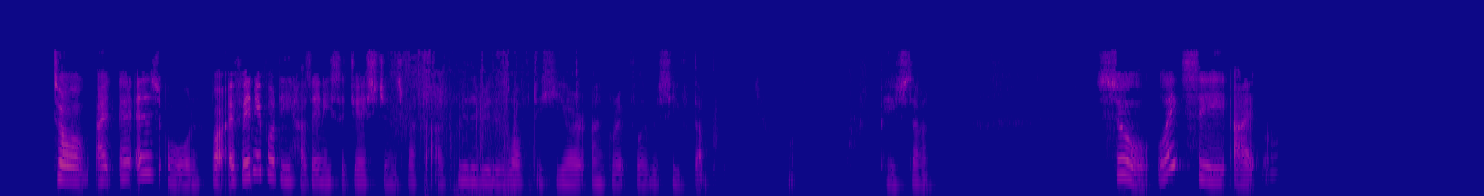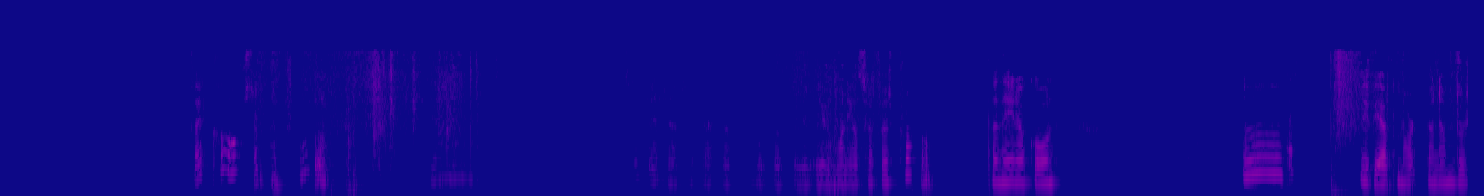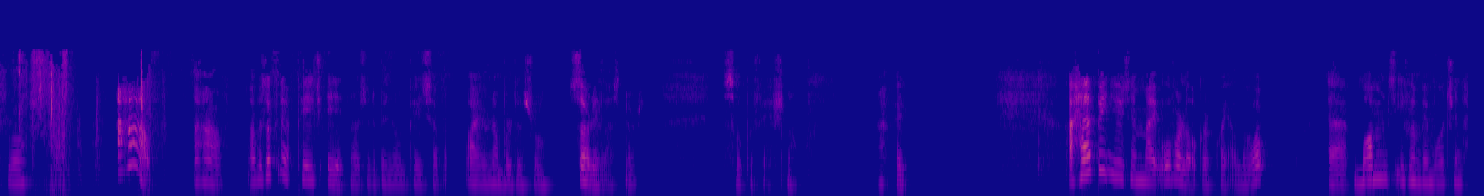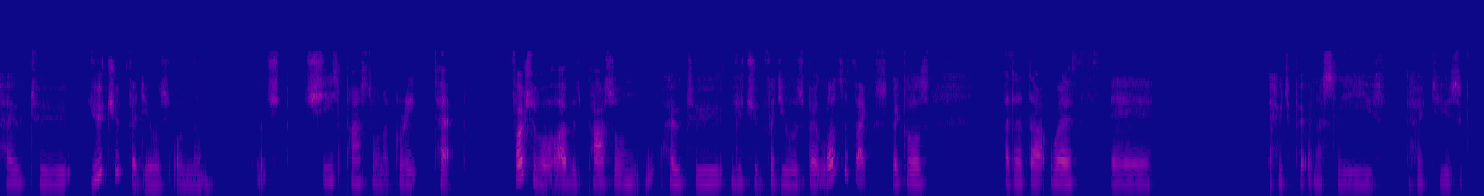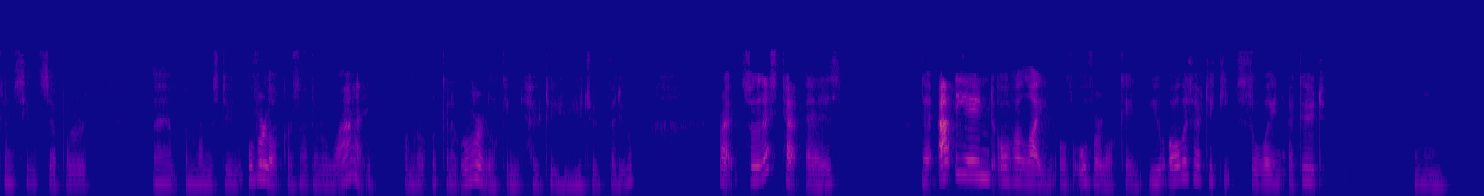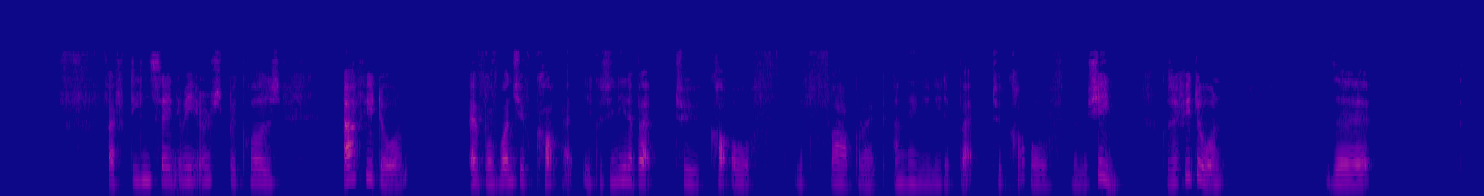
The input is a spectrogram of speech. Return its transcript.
so I, it is on, but if anybody has any suggestions with it, I'd really, really love to hear and gratefully receive them. Page 7. So, let's say I... If I cut off something, hold on. Everyone else has this problem. And then I've gone, oh, maybe I've marked my numbers wrong. I have. I was looking at page 8 and I should have been on page 7. I numbered this wrong. Sorry, listeners. So professional. Right. I have been using my overlocker quite a lot. Uh, Mum's even been watching how to YouTube videos on them, which she's passed on a great tip. First of all, I would pass on how to YouTube videos about lots of things because I did that with uh, how to put in a sleeve, how to use a concealed zipper, um, and Mum's doing overlockers. And I don't know why I'm not looking at overlocking how to YouTube video. Right, so this tip is now at the end of a line of overlocking, you always have to keep sewing a good mm, 15 centimetres because if you don't, if once you've cut it, because you need a bit to cut off the fabric and then you need a bit to cut off the machine. Because if you don't, the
